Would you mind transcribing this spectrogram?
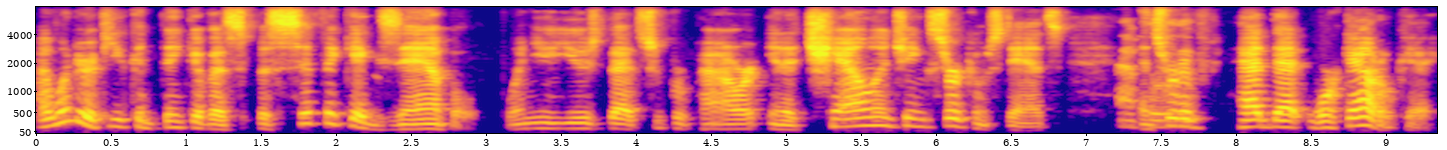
I wonder if you can think of a specific example when you used that superpower in a challenging circumstance Absolutely. and sort of had that work out okay.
